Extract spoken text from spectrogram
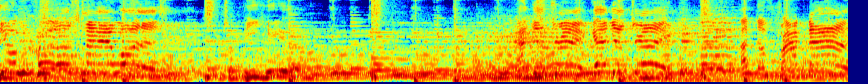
You'll cross many waters to be here. Oh, and you drink, and you drink at the fountain.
